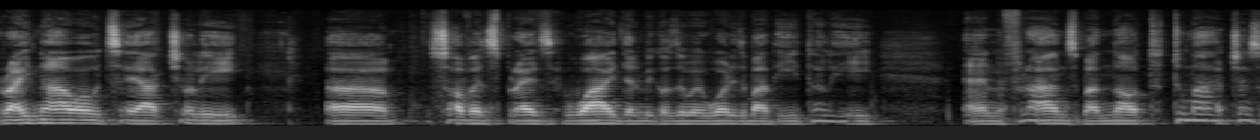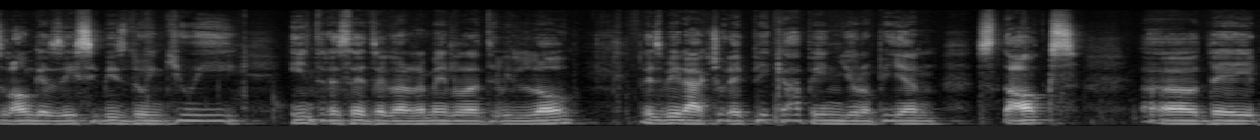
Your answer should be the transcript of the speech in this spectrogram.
Right now, I would say actually uh, sovereign spreads have widened because they were worried about Italy and France, but not too much as long as the ECB is doing QE interest rates are going to remain relatively low. There's been actually a pickup in European stocks. Uh, the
